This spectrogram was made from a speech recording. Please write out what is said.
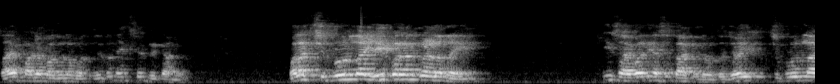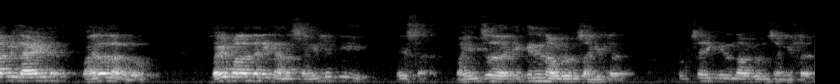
साहेब माझ्या बाजूला बसले तर एक सीट रिकामी मला चिपळूणला येईपर्यंत कळलं नाही की साहेबांनी असं का केलं होतं. ज्यावेळी चिपळूणला आम्ही लँड व्हायला लागलो त्यावेळी मला त्यांनी कानात सांगितलं की हे सा- एकेरी नाव घेऊन सांगितलं. तुमचं एकेरी नाव घेऊन सांगितलं.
